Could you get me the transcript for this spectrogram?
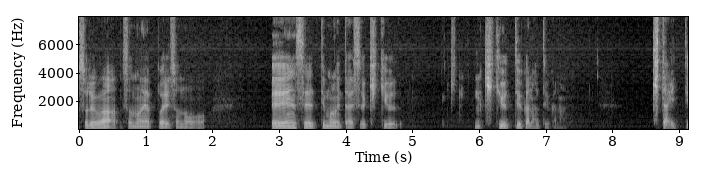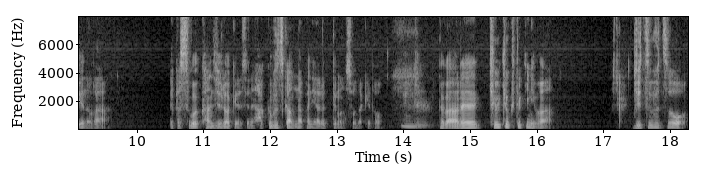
それはそのやっぱりその永遠性っていうものに対する気球き気球っていうかなんていうかな。期待っていうのがやっぱすごい感じるわけですよね。博物館の中にあるっていうものもそうだけど。ううんん。だからあれ究極的には実物を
